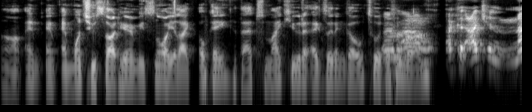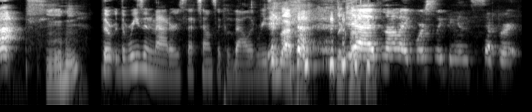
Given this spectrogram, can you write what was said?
Um, and, and and once you start hearing me snore, you're like, okay, that's my cue to exit and go to a I'm different room. I could. I cannot. Mm-hmm. The the reason matters. That sounds like a valid reason. Exactly. Exactly. Yeah, it's not like we're sleeping in separate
